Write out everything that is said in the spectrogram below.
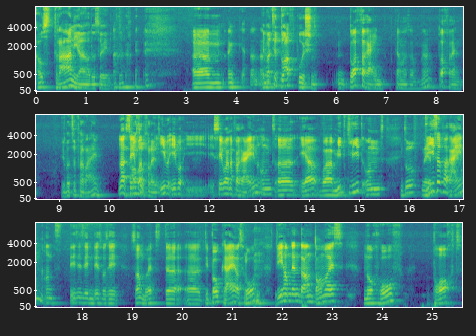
Austrania oder so ähnlich. Ne? Ähm, ein, ein, wart ja Dorfburschen. ein Dorfverein, kann man sagen. Ja? Dorfverein. Ihr wart ein Verein. Austrofred. Ich, ich, war- ich, ein Verein und äh, er war Mitglied und Und du? Nee. dieser Verein, und das ist eben das, was ich sagen wollte, der, äh, die Bokai aus Hof, die haben den dann damals nach Hof gebracht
